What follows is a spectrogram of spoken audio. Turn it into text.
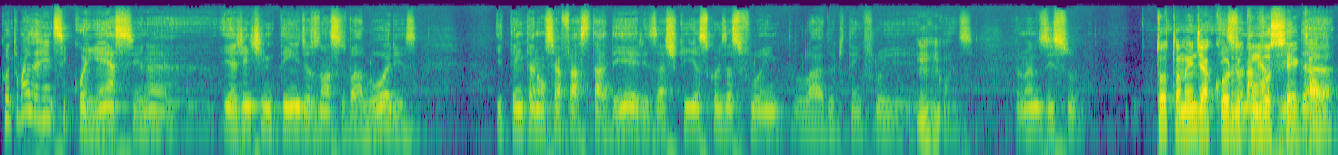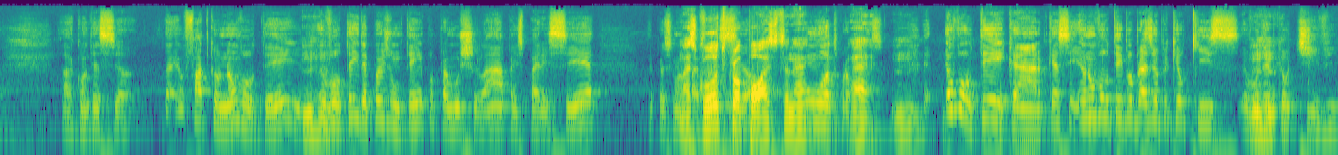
quanto mais a gente se conhece, né, e a gente entende os nossos valores e tenta não se afastar deles, acho que as coisas fluem para o lado que tem que fluir. Uhum. Pelo menos isso. Totalmente de acordo com você, cara. Aconteceu. Daí o fato que eu não voltei, uhum. eu voltei depois de um tempo para mochilar, para esparecer mas com outro propósito, né? Com outro propósito. É. Uhum. Eu voltei, cara, porque assim, eu não voltei para o Brasil porque eu quis, eu voltei uhum. porque eu tive.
